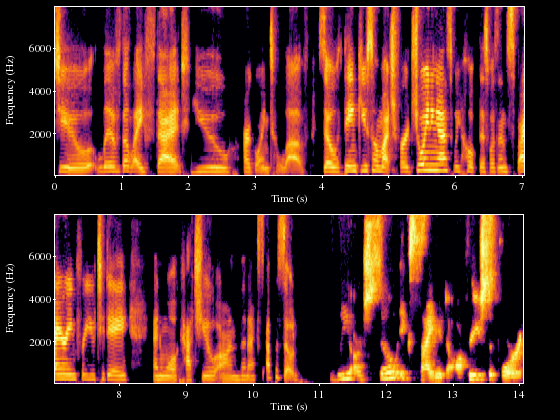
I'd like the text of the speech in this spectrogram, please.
to live the life that you are going to love. So, thank you so much for joining us. We hope this was inspiring for you today, and we'll catch you on the next episode. We are so excited to offer you support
